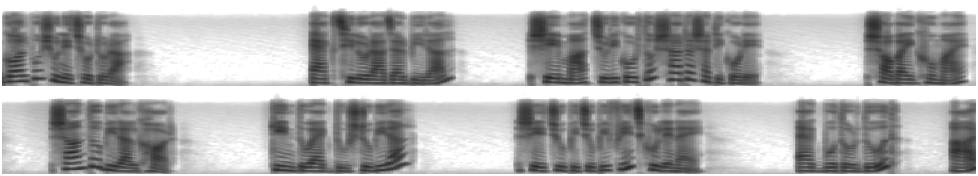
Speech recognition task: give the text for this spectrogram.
গল্প শুনে ছোটরা। এক ছিল রাজার বিড়াল, সে মাছ চুরি করত সাটাসাটি করে। সবাই ঘুমায়, শান্ত বিড়াল ঘর। কিন্তু এক দুষ্টু বিড়াল, সে চুপি চুপি ফ্রিজ খুলে নেয়। এক বোতর দুধ আর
